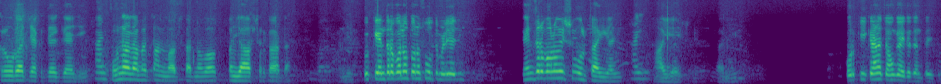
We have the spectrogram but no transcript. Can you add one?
ਕਰੋੜ ਦਾ ਚੈੱਕ ਦੇ ਗਿਆ ਜੀ। ਹਾਂਜੀ। ਉਹਨਾਂ ਦਾ ਮੈਂ ਧੰਨਵਾਦ ਕਰਨਾ ਬਹੁਤ ਪੰਜਾਬ ਸਰਕਾਰ ਦਾ। ਕੋਈ ਕੇਂਦਰ ਵੱਲੋਂ ਤੁਹਾਨੂੰ ਸਹੂਲਤ ਮਿਲੀ ਹੈ ਜੀ? ਕੇਂਦਰ ਵੱਲੋਂ ਵੀ ਸਹੂਲਤ ਆਈ ਆ ਜੀ। ਆਈ। ਆਈ ਹਾਂਜੀ। ਹੋਰ ਕੀ ਕਹਿਣਾ ਚਾਹੋਗੇ ਅੱਜ ਦੇ ਦਿਨ ਤੇ ਜੀ?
